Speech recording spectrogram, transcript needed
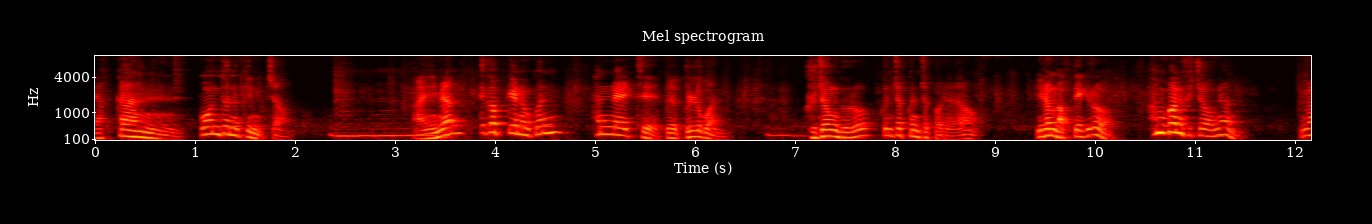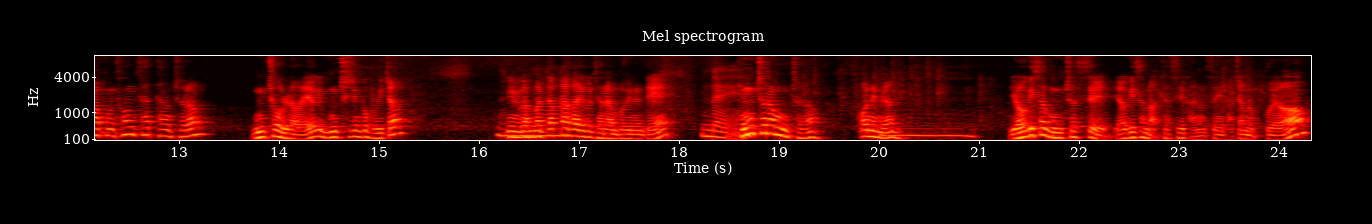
약간 본드 느낌 있죠? 음. 아니면 뜨겁게 녹은 한멜트, 그 글루건 그 정도로 끈적끈적거려요. 이런 막대기로 한 번 휘저으면 이만큼 솜사탕처럼 뭉쳐 올라와요. 여기 뭉쳐진 거 보이죠? 이거 한번 닦아가지고 잘 안 보이는데 네. 공처럼 뭉쳐요. 꺼내면 음. 여기서 뭉쳤을, 여기서 막혔을 가능성이 가장 높고요.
